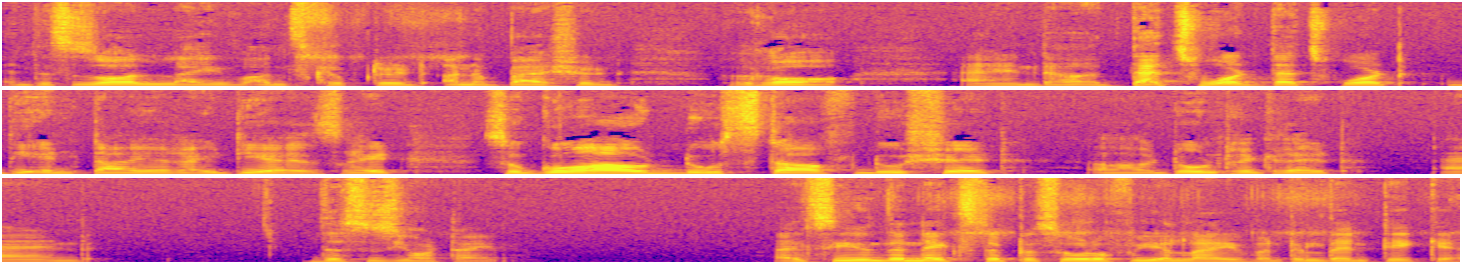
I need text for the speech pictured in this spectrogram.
and this is all live unscripted unabashed raw. And uh, that's what that's what the entire idea is right? So go out do stuff do shit uh, don't regret and this is your time. I'll see you in the next episode of We Are Live. Until then, take care.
